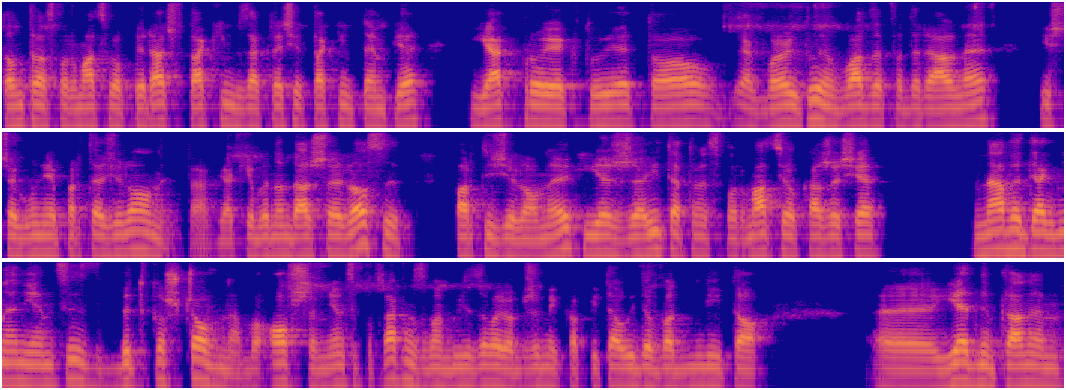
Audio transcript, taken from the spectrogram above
tą transformację opierać w takim zakresie, w takim tempie, jak projektuje to, jak projektują władze federalne i szczególnie Partia Zielonych. Tak? Jakie będą dalsze losy Partii Zielonych, jeżeli ta transformacja okaże się nawet jak na Niemcy zbyt kosztowna, bo owszem, Niemcy potrafią zmobilizować olbrzymi kapitał i dowodnili to e, jednym planem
